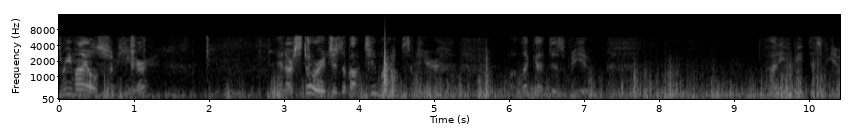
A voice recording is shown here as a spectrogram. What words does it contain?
three miles from here, and our storage is about two miles from here. But look at this view. How do you beat this view?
